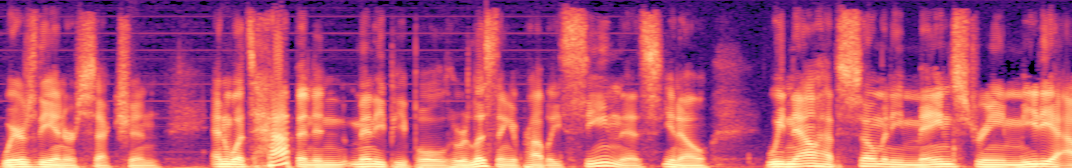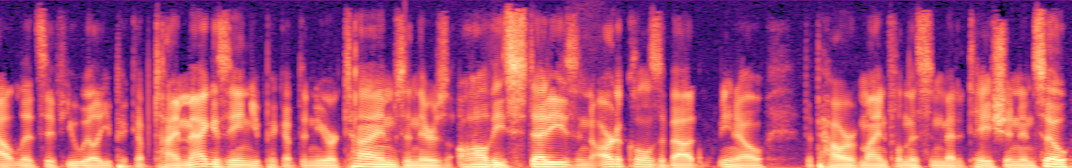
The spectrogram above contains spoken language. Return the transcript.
where's the intersection and what's happened and many people who are listening have probably seen this you know we now have so many mainstream media outlets if you will you pick up time magazine you pick up the new york times and there's all these studies and articles about you know the power of mindfulness and meditation and so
